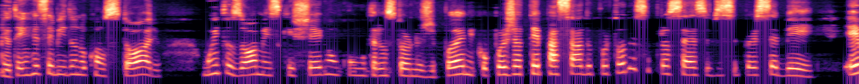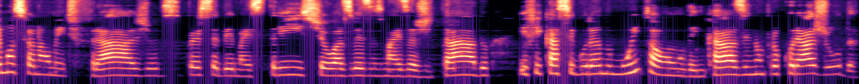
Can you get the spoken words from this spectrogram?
Eu tenho recebido no consultório muitos homens que chegam com transtornos de pânico por já ter passado por todo esse processo de se perceber emocionalmente frágil, de se perceber mais triste ou às vezes mais agitado e ficar segurando muito a onda em casa e não procurar ajuda.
